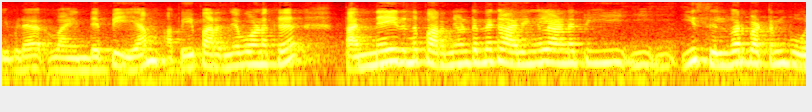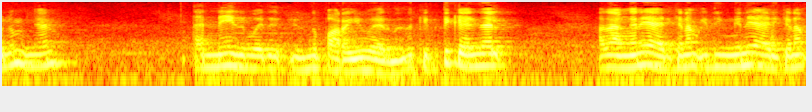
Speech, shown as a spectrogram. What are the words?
ഇവിടെ വൈൻഡപ്പ് ചെയ്യാം. അപ്പോൾ ഈ പറഞ്ഞ പോണക്ക് തന്നെ ഇരുന്ന് പറഞ്ഞുകൊണ്ടിരുന്ന കാര്യങ്ങളാണ് ഇപ്പോൾ ഈ ഈ- സിൽവർ ബട്ടൺ പോലും ഞാൻ തന്നെ ഇതുപോലെ ഇരുന്ന് പറയുമായിരുന്നു ഇത് കിട്ടിക്കഴിഞ്ഞാൽ അത് അങ്ങനെ ആയിരിക്കണം ഇതിങ്ങനെ ആയിരിക്കണം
